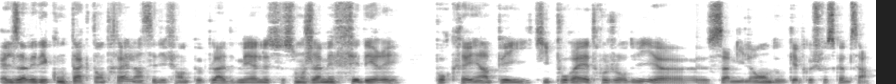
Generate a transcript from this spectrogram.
elles avaient des contacts entre elles hein, ces différentes peuplades mais elles ne se sont jamais fédérées pour créer un pays qui pourrait être aujourd'hui euh, Samiland ou quelque chose comme ça.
